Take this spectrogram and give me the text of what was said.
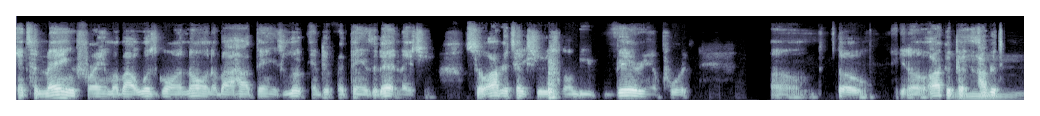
into mainframe about what's going on, about how things look and different things of that nature. So architecture is going to be very important. Um, so, you know, architect, mm. architecture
